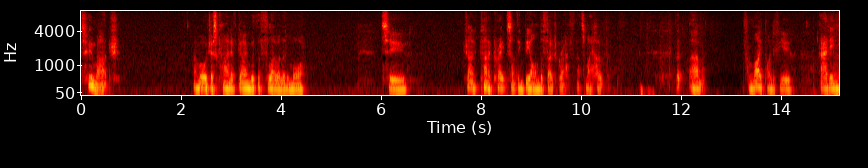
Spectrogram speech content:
too much. I'm more just kind of going with the flow a little more to try to kind of create something beyond the photograph. That's my hope. But um, from my point of view, adding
